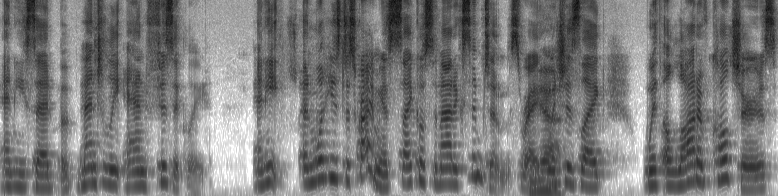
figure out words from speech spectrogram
and he said, but mentally and physically. And he and what he's describing is psychosomatic symptoms, right? Yeah. Which is like with a lot of cultures,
